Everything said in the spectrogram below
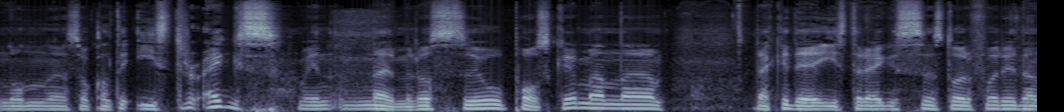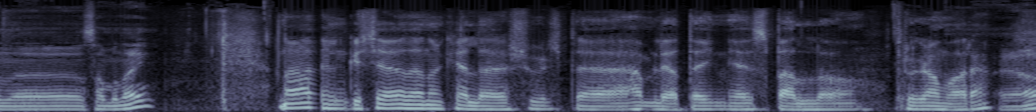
noen såkalte easter eggs. Vi nærmer oss jo påske, men uh, det er ikke det easter eggs står for i denne sammenheng. Nei, det er nok ikke. Det er nok heller skjulte hemmeligheter inni spill og programvare. Ja,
